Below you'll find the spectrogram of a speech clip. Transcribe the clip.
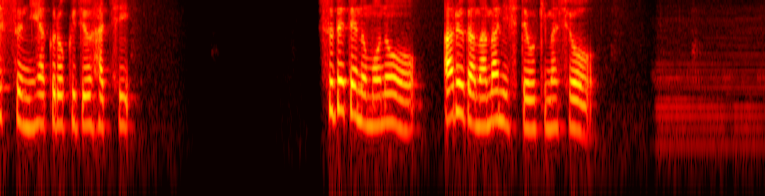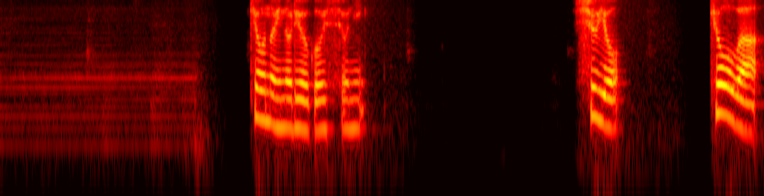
ッスン268すべてのものをあるがままにしておきましょう。今日の祈りをご一緒に。主よ今日は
